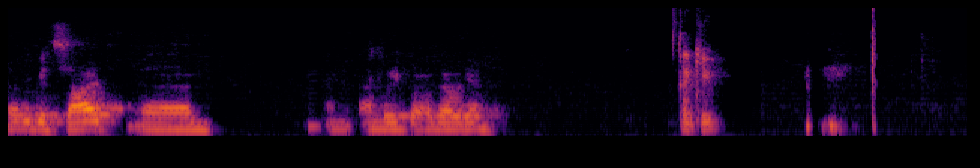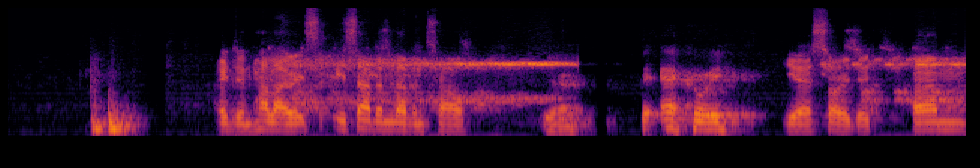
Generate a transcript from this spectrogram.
They're a good side, um, and, and, we've got to go again. Thank you. Hayden, hello. It's it's Adam Leventhal. Yeah, bit echoey. Yeah, sorry, dude. Um,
